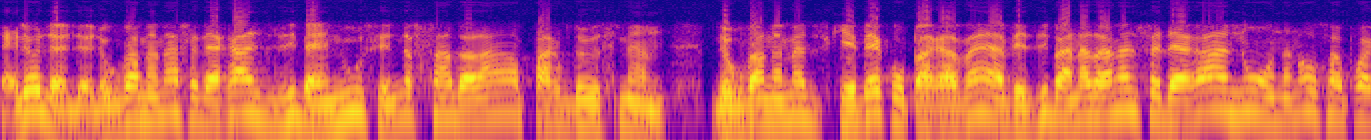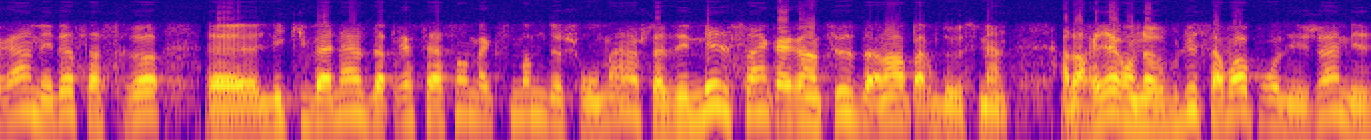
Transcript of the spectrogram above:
ben là, le, gouvernement fédéral dit, ben nous, c'est 900 dollars par deux semaines. Le gouvernement du Québec, auparavant, avait dit, ben en le fédéral, nous, on annonce un programme et là, ça sera euh, l'équivalent de la prestation maximum de chômage, c'est-à-dire 1146 dollars par deux semaines. Alors hier, on a voulu savoir pour les gens, mais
